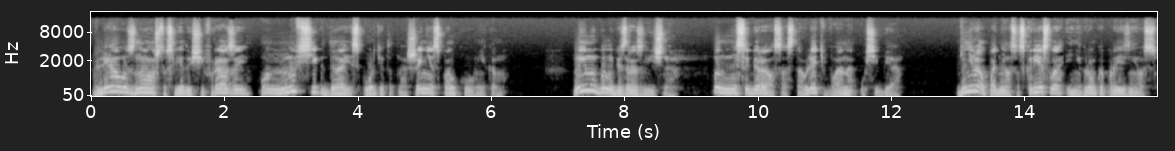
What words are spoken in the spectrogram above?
Ляо знал, что следующей фразой он навсегда испортит отношения с полковником. Но ему было безразлично. Он не собирался оставлять Вана у себя. Генерал поднялся с кресла и негромко произнес.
